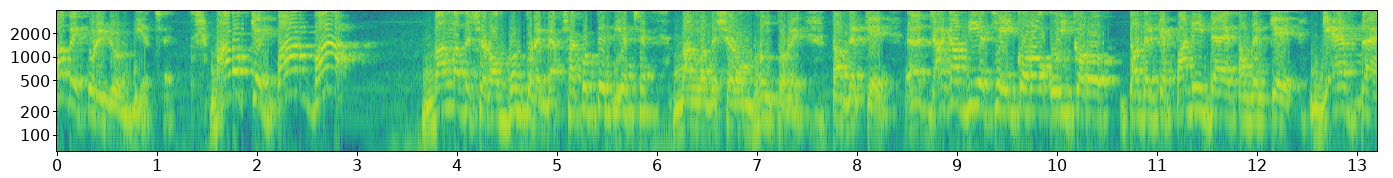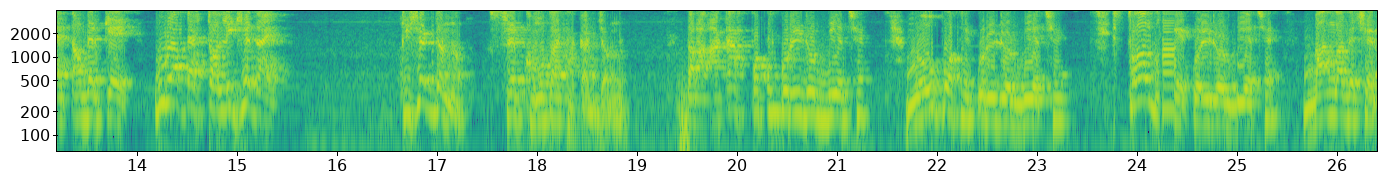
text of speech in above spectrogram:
ভাবে করিডোর দিয়েছে। ভারতকে বারবার বাংলাদেশের অভ্যন্তরে ব্যবসা করতে দিয়েছে। বাংলাদেশের অভ্যন্তরে তাদেরকে জায়গা দিয়েছে, এই করো, ওই করো, তাদেরকে পানি দেয়, তাদেরকে গ্যাস দেয়, তাদেরকে পুরা দেশটা লিখে দেয়। কিসের জন্য? স্রেফ ক্ষমতায় থাকার জন্য। তারা আকাশ পথে করিডোর দিয়েছে নৌপথে করিডোর দিয়েছে, স্থল ভাগে করিডোর দিয়েছে। বাংলাদেশের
